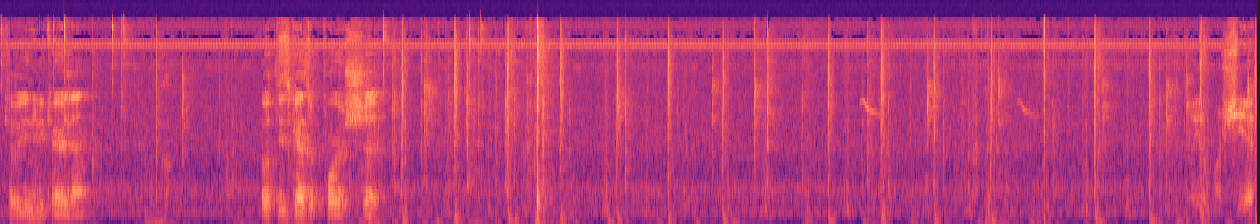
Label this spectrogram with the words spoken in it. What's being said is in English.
Kevin, you need to carry that. Both these guys are poor as shit. I got more shit.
